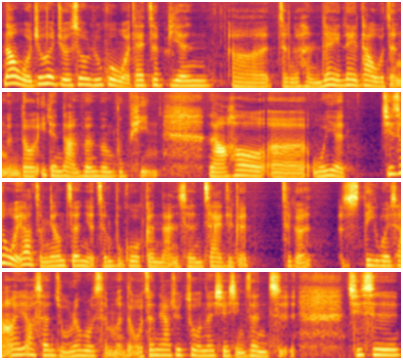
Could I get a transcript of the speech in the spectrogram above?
那我就会觉得说，如果我在这边呃整个很累，累到我整个人都一天到晚愤愤不平，然后呃我也其实我要怎么样争也争不过跟男生在这个这个地位上，啊要升主任或什么的，我真的要去做那些行政职，其实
